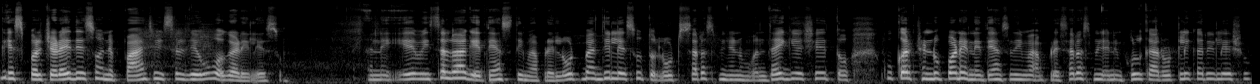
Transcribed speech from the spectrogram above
ગેસ પર ચડાવી દેશું અને પાંચ વિસલ જેવું વગાડી લેશું. અને એ વિસલ વાગે ત્યાં સુધીમાં આપણે લોટ બાંધી લેશું, તો લોટ સરસ મજાનો બંધાઈ ગયો છે, તો કુકર ઠંડુ પડે ને ત્યાં સુધીમાં આપણે સરસ મજાની ફૂલકા રોટલી કરી લેશું.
